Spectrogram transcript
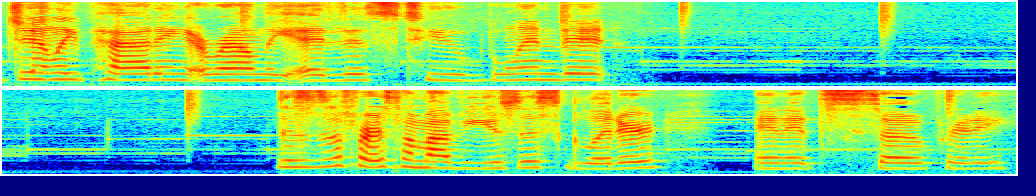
gently patting around the edges to blend it. This is the first time I've used this glitter and it's so pretty.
